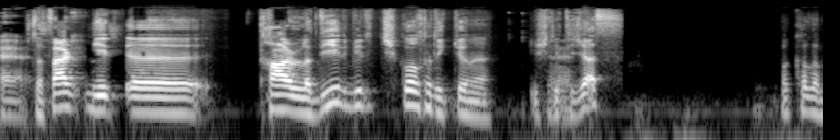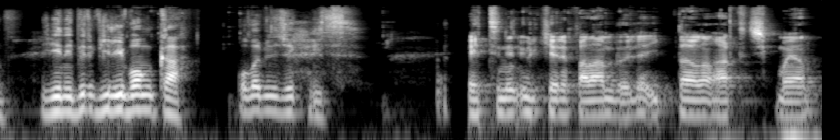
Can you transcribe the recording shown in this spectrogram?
Bu Evet. sefer bir e, tarla değil bir çikolata dükkanı işleteceğiz. Bakalım yeni bir Willy Wonka olabilecek miyiz? Etinin, ülkenin falan böyle iddiadan artık çıkmayan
